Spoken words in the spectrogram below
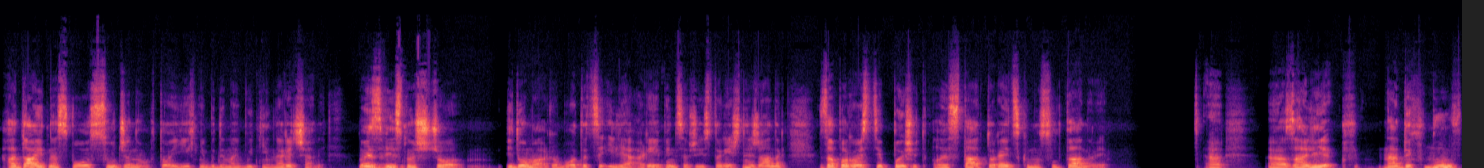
гадають на свого судженого, хто їхній буде майбутній наречений. Ну і звісно, що відома робота це Ілля Арипін, це вже історичний жанр. Запорожці пишуть листа турецькому султанові. Взагалі надихнув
